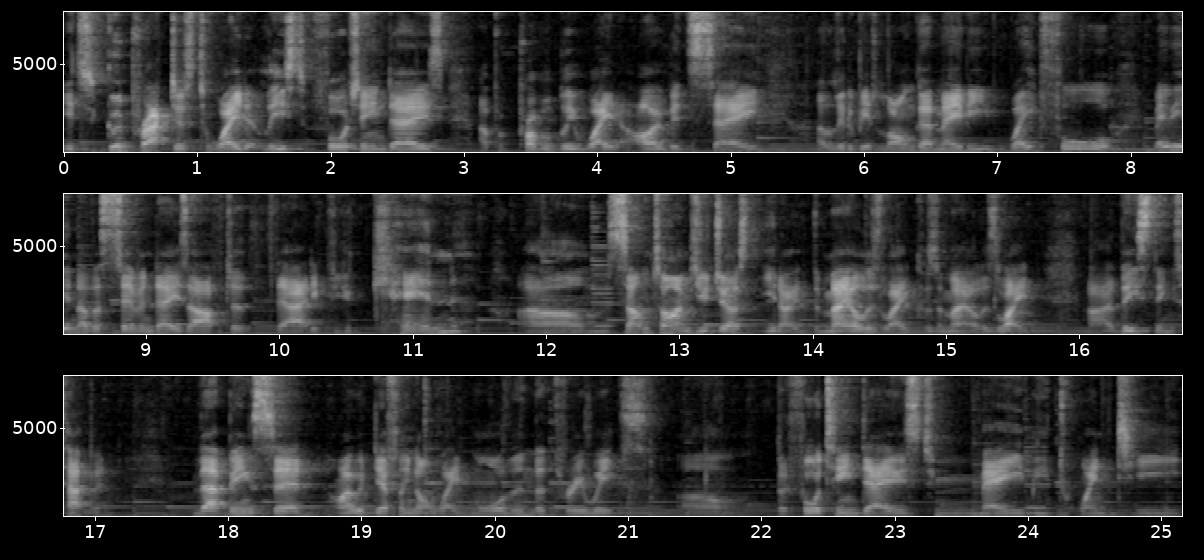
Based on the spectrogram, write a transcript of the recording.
it's good practice to wait at least 14 days, uh, probably wait, I would say, a little bit longer, maybe. Wait for maybe another seven days after that if you can. Um, sometimes you just, you know, the mail is late because the mail is late. Uh, these things happen. That being said, I would definitely not wait more than the three weeks, um, but 14 days to maybe 20.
